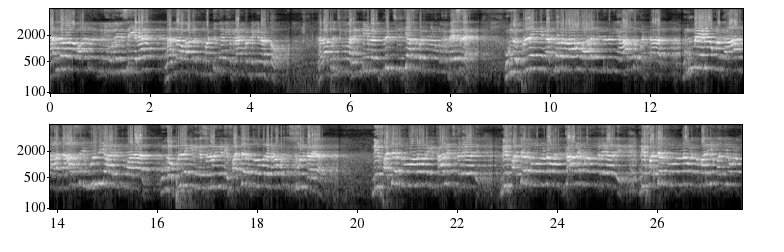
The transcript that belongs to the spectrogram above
நல்லவனா வாழ்றதுக்கு நீங்க உதவி செய்யல நல்லா வாழ்றதுக்கு மட்டும்தான் நீங்க பிளான் பண்றீங்கன்னு அர்த்தம். நல்லா புரிஞ்சுக்கோங்க ரெண்டையுமே பிரிச்சு வித்தியாசப்படுத்தி நான் உங்களுக்கு பேசுறேன். உங்க பிள்ளைங்க நல்லவனாக வாழ வேண்டும் நீங்க ஆசைப்பட்டால் உண்மையிலேயே உங்களுக்கு அந்த ஆசை உறுதியா இருக்குமானால் உங்க பிள்ளைக்கு நீங்க சொல்லுவீங்க நீ ஃபஜர் தொழுவலனா உனக்கு ஸ்கூல் கிடையாது. நீ ஃபஜர் தொழுவலனா உனக்கு காலேஜ் கிடையாது நீ ஃபஜர் தொழுவலனா உனக்கு காலை உணவு கிடையாது நீ ஃபஜர் தொழுவலனா உனக்கு மதிய மதிய உணவு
